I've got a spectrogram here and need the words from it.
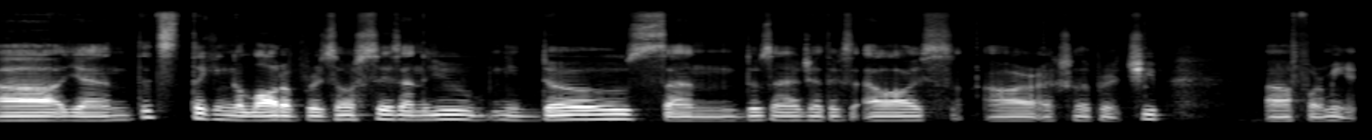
Uh yeah and it's taking a lot of resources and you need those and those energetics alloys are actually pretty cheap uh for me.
